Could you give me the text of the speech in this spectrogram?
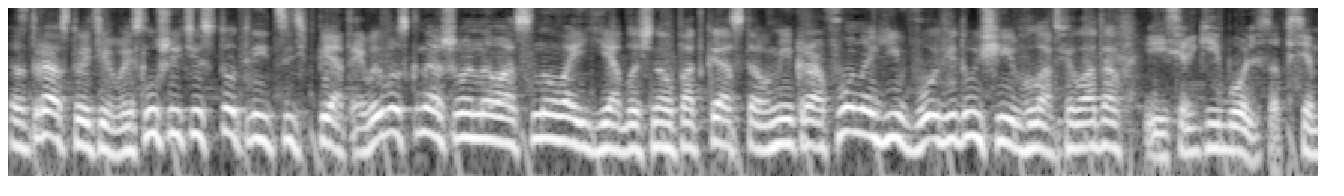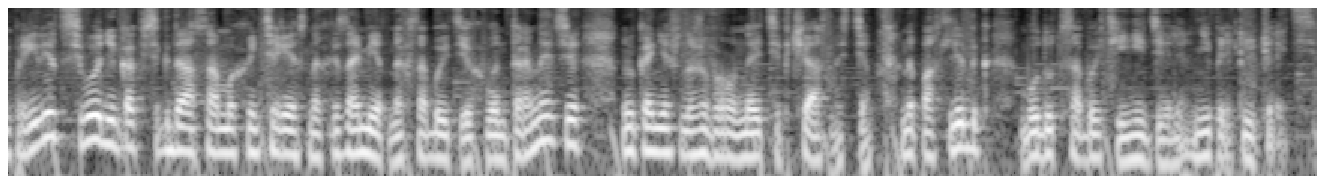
Здравствуйте, вы слушаете 135-й выпуск нашего новостного яблочного подкаста. У микрофона его ведущий Влад Филатов. И Сергей Болесов. Всем привет. Сегодня, как всегда, о самых интересных и заметных событиях в интернете, ну и, конечно же, в Рунете в частности. Напоследок будут события недели. Не переключайтесь.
